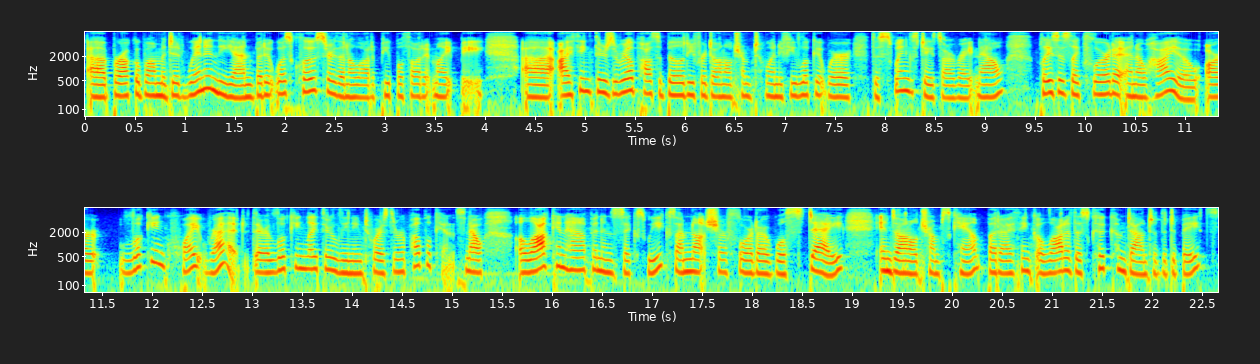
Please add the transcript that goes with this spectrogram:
Uh, Barack Obama did win in the end, but it was closer than a lot of people thought it might be. Uh, I think there's a real possibility for Donald Trump to win if you look at where the swing states are right now. Places like Florida and Ohio are looking quite red. They're looking like they're leaning towards the Republicans. Now, a lot can happen in six weeks. I'm not sure Florida will stay in Donald Trump's camp, but I think a lot of this could come down to the debates.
